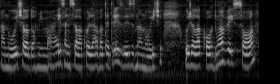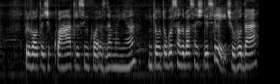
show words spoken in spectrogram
À noite ela dorme mais. Antes ela acordava até três vezes na noite. Hoje ela acorda uma vez só, por volta de 4, 5 horas da manhã. Então eu tô gostando bastante desse leite. Eu vou dar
